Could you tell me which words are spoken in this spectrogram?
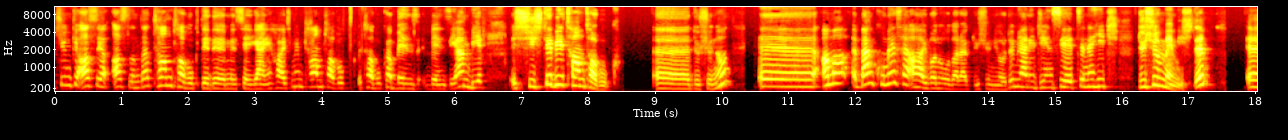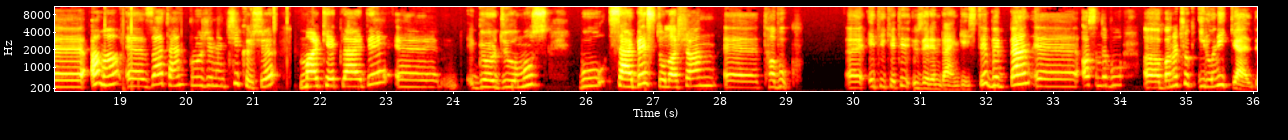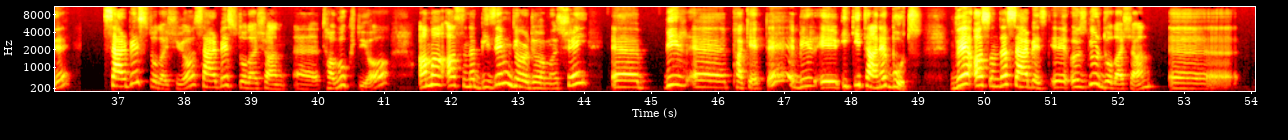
çünkü asya, aslında tam tavuk dediğimiz şey yani hacmim tam tavuk tavuka benz- benzeyen bir şişte bir tam tavuk e, düşünün. E, ama ben kumes hayvanı olarak düşünüyordum. Yani cinsiyetini hiç düşünmemiştim. E, ama e, zaten projenin çıkışı marketlerde e, gördüğümüz bu serbest dolaşan e, tavuk e, etiketi üzerinden geçti ve ben e, aslında bu e, bana çok ironik geldi. Serbest dolaşıyor, serbest dolaşan e, tavuk diyor. Ama aslında bizim gördüğümüz şey e, bir e, pakette bir e, iki tane but. Ve aslında serbest, e, özgür dolaşan e,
